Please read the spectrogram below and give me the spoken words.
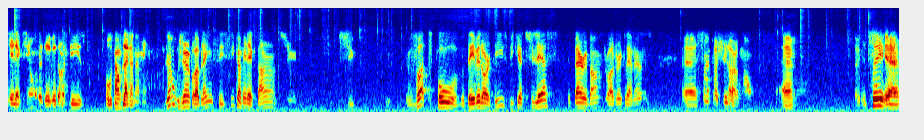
l'élection de David Ortiz au Temple de la Renommée. Là où j'ai un problème, c'est si, comme électeur, tu, tu votes pour David Ortiz puis que tu laisses Barry Bonds, Roger Clemens euh, sans cocher leur nom. Euh, tu sais, euh,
